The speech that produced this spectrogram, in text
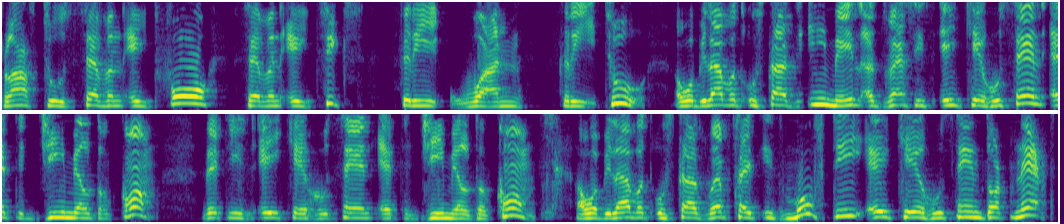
plus 2784 786 3132. Our beloved Ustad's email address is akhoosen at gmail.com. That is akhoosen at gmail.com. Our beloved Ustad's website is mufti akhoosen.net.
